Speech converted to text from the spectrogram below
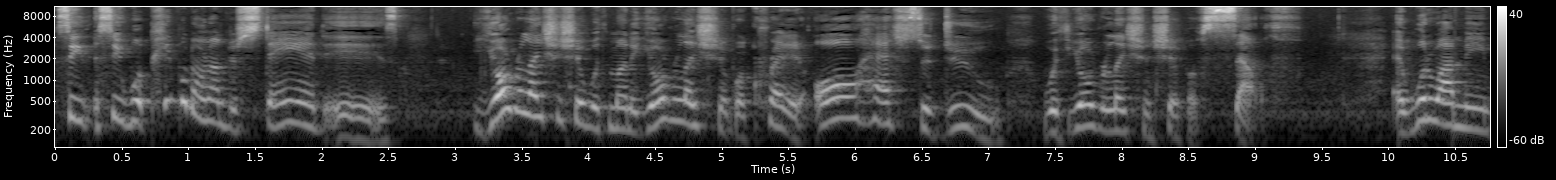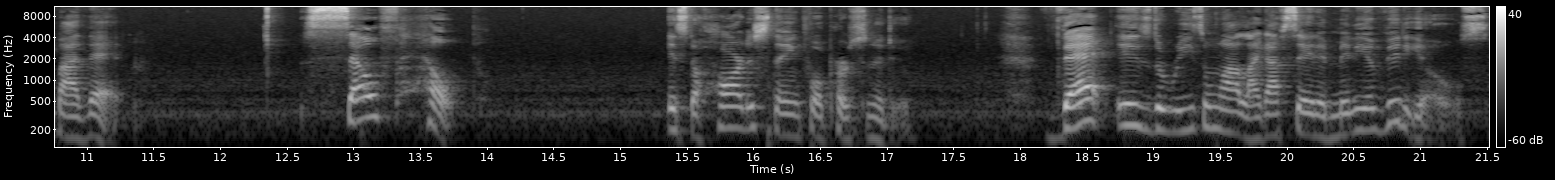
See, see what people don't understand is your relationship with money, your relationship with credit, all has to do with your relationship of self. And what do I mean by that? Self help is the hardest thing for a person to do. That is the reason why, like I've said in many of videos,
